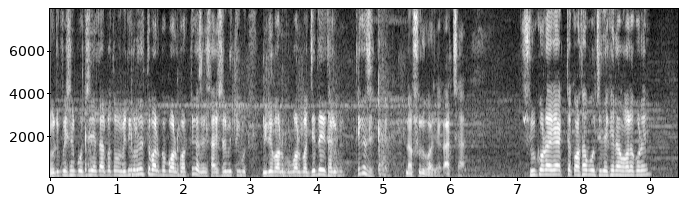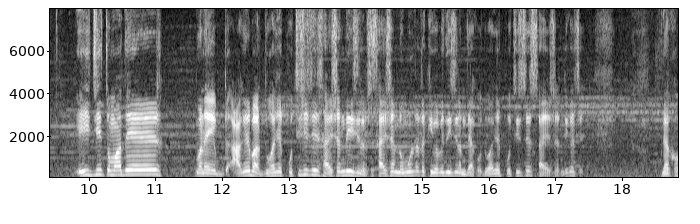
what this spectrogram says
নোটিফিকেশন পৌঁছে যায়, তারপর তোমার ভিডিওগুলো দেখতে পারবে পরপর, ঠিক আছে? সাজেশন ভিত্তিক ভিডিও পর পরপর যেতেই থাকবে, ঠিক আছে? না, শুরু করা যাক। আচ্ছা শুরু করার আগে একটা কথা বলছি, দেখে নাও ভালো করে। এই যে তোমাদের মানে আগের বার দু হাজার পঁচিশে যে সাজেশান দিয়েছিলাম, সেই সাজেশান নমুনাটা কীভাবে দিয়েছিলাম? দেখো দু হাজার পঁচিশের সাজেশান ঠিক আছে? দেখো,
